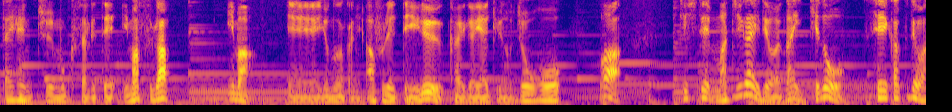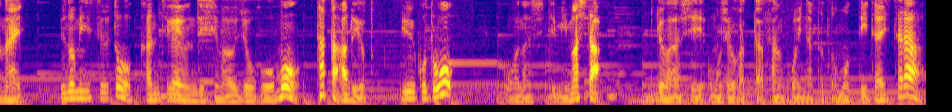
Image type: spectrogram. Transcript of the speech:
大変注目されていますが、今、えー、世の中に溢れている海外野球の情報は決して間違いではないけど正確ではない鵜呑みにすると勘違いを生んでしまう情報も多々あるよということをお話ししてみました。今日の話面白かった参考になったと思っていただけたら、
